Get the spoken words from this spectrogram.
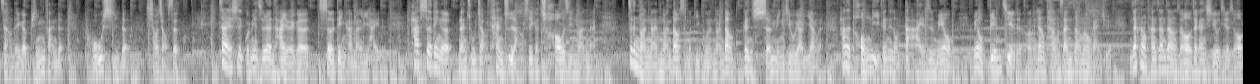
这样的一个平凡的、朴实的小角色。再来是《鬼灭之刃》，它有一个设定还蛮厉害的。它设定了男主角炭治郎是一个超级暖男，这个暖男暖到什么地步呢？暖到跟神明几乎要一样了。他的同理跟那种大爱是没有没有边界的，嗯，像唐三藏那种感觉。你在看唐三藏的时候，在看西游记的时候，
